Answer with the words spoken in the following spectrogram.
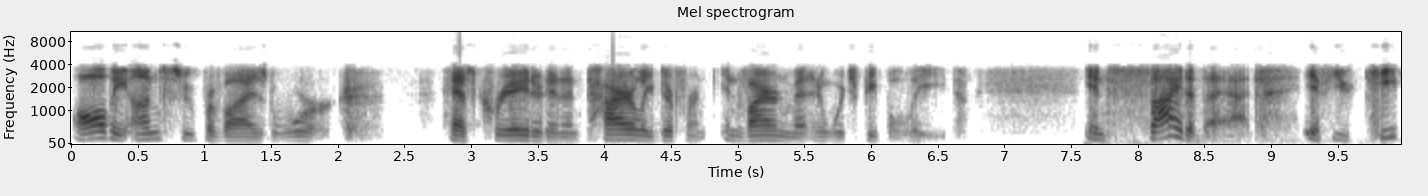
all the unsupervised work has created an entirely different environment in which people lead. Inside of that, if you keep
